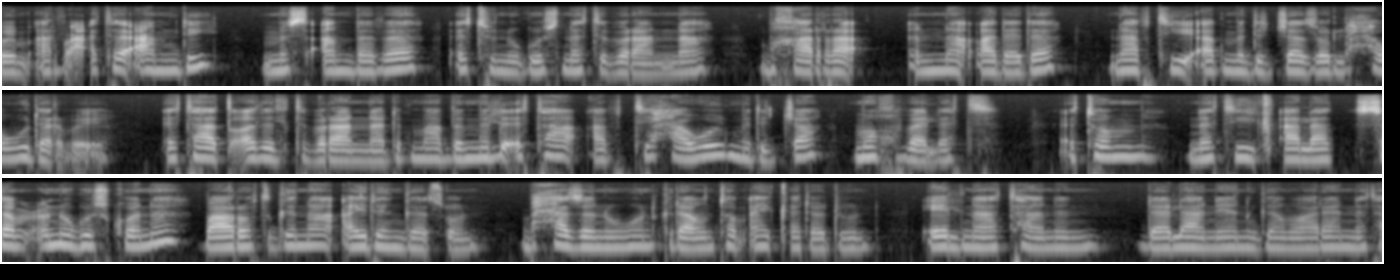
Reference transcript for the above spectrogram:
ወይም ኣርባዕተ ዓምዲ ምስ ኣንበበ እቲ ንጉስ ነቲ ብራና ብኻራ እናቐደደ ናብቲ ኣብ ምድጃ ዘሎ ሓዊ ደርበዮ። እታ ጥቕልልቲ ብራና ድማ ብምልእታ ኣብቲ ሓዊ፣ ምድጃ፣ ሞኽበለት። እቶም ነቲ ቃላት ዝሰምዑ ንጉስ ኰነ ባሮት ግና ኣይደንገጹን፣ ብሓዘን እውን ክዳውንቶም ኣይቀደዱን። ኤልናታንን ደላንያን ገማርያን ነታ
